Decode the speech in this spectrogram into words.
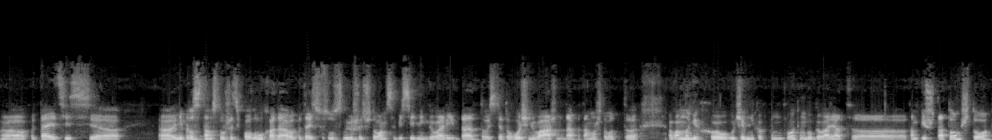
э, пытаетесь не просто там слушать полуха, да, вы пытаетесь услышать, что вам собеседник говорит, да, то есть это очень важно, да, потому что вот во многих учебниках по нетворкингу говорят, там пишут о том, что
